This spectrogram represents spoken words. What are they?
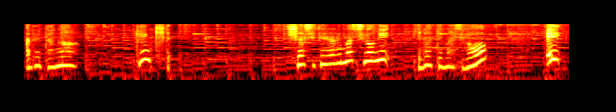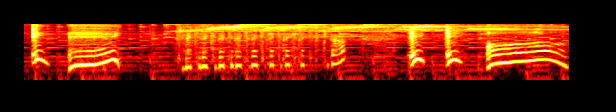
あなたが元気で幸せでいられますように祈ってますよ。えいえいえいキラキラキラキラキラキラキラキラキラキラえいえいおー。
